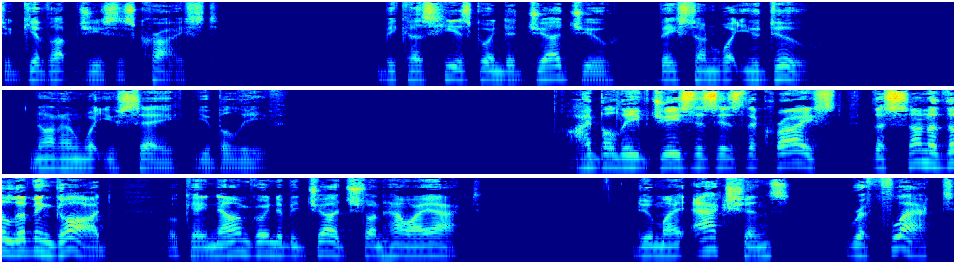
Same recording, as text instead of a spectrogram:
to give up Jesus Christ because he is going to judge you based on what you do, not on what you say you believe. I believe Jesus is the Christ, the Son of the living God. Okay, now I'm going to be judged on how I act. Do my actions reflect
